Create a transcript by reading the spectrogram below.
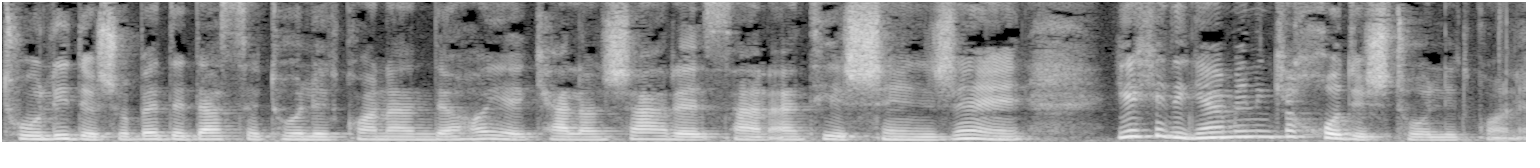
تولیدش رو بده دست تولید کننده های کلان شهر صنعتی شنژن یکی دیگه هم اینه که خودش تولید کنه.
